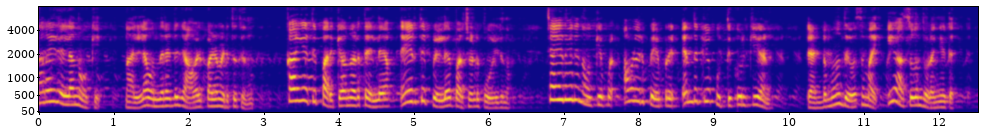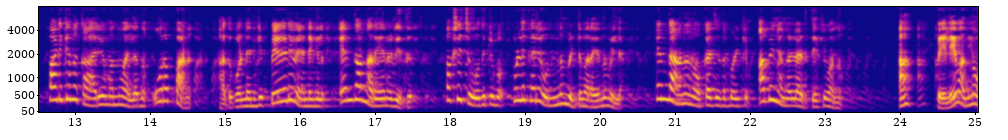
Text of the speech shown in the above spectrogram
തറയിലെല്ലാം നോക്കി. നല്ല ഒന്ന് രണ്ട് ഞാവൽപ്പഴം എടുത്തു തിന്നു. കൈയെത്തി പറിക്കാവുന്നിടത്തെല്ലാം നേരത്തെ പിള്ളേർ പറിച്ചോണ്ട് പോയിരുന്നു. ചൈതുവിനെ നോക്കിയപ്പോൾ അവൾ ഒരു പേപ്പറിൽ എന്തൊക്കെയോ കുത്തിക്കുറുക്കിയാണ്. രണ്ടു മൂന്ന് ദിവസമായി ഈ അസുഖം തുടങ്ങിയിട്ട്. പഠിക്കുന്ന കാര്യമൊന്നും അല്ലെന്ന് ഉറപ്പാണ്. അതുകൊണ്ട് എനിക്ക് പേടി വേണ്ടെങ്കിലും എന്താണെന്നറിയാനൊരു ഇത് പക്ഷെ ചോദിക്കുമ്പോൾ പുള്ളിക്കാരി ഒന്നും വിട്ടു പറയുന്നുമില്ല. എന്താണെന്ന് നോക്കാൻ ചെന്നപ്പോഴേക്കും അഭി ഞങ്ങളുടെ അടുത്തേക്ക് വന്നു. ആ പെലെ വന്നോ?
